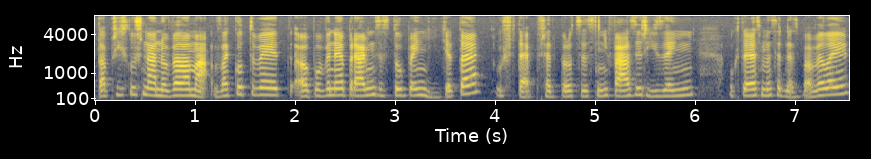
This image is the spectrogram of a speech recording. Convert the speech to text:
ta příslušná novela má zakotvit uh, povinné právní zastoupení dítěte už v té předprocesní fázi řízení, o které jsme se dnes bavili.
